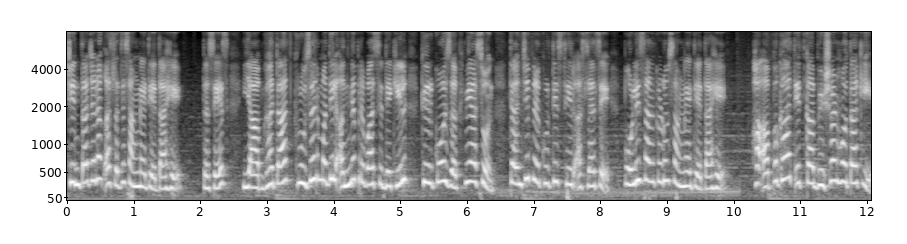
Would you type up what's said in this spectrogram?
चिंताजनक असल्याचे सांगण्यात येत आहे. तसेच या अपघातात क्रुझरमधील अन्य प्रवासी देखील किरकोळ जखमी असून त्यांची प्रकृती स्थिर असल्याचे पोलिसांकडून सांगण्यात येत आहे. हा अपघात इतका भीषण होता की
